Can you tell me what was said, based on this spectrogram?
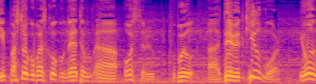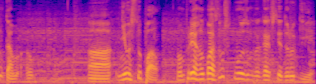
И поскольку, поскольку на этом а, острове был а, Дэвид Гилмор, и он там а, не выступал. Он приехал послушать музыку, как все другие.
